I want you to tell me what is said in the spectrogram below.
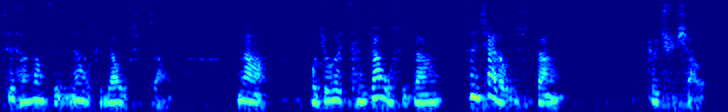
市场上只能让我成交五十张，那我就会成交五十张，剩下的五十张就取消了。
